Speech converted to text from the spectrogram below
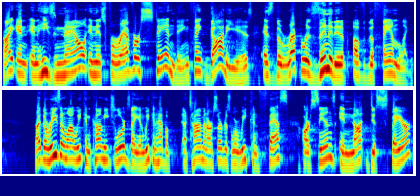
Right? And, and he's now and is forever standing, thank God he is, as the representative of the family. Right? The reason why we can come each Lord's Day and we can have a, a time in our service where we confess our sins and not despair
